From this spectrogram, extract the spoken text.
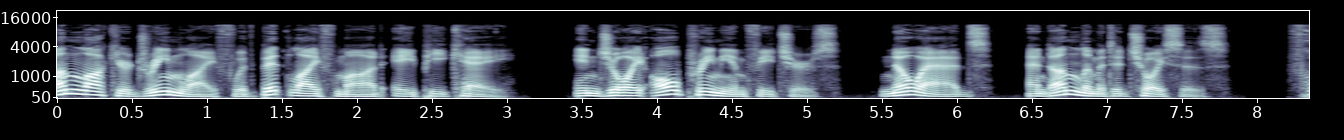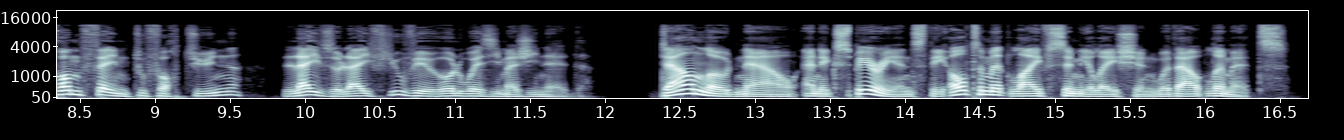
Unlock your dream life with BitLife Mod APK. Enjoy all premium features, no ads, and unlimited choices. From fame to fortune, live the life you've always imagined. Download now and experience the ultimate life simulation without limits.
